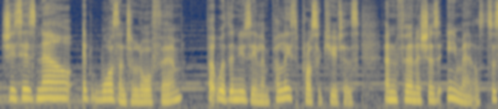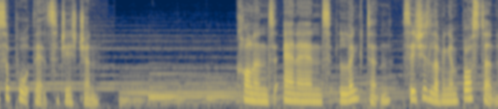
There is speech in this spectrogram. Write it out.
She says now it wasn't a law firm, but with the New Zealand police prosecutors, and furnishes emails to support that suggestion. Collins Annan's LinkedIn says she's living in Boston,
